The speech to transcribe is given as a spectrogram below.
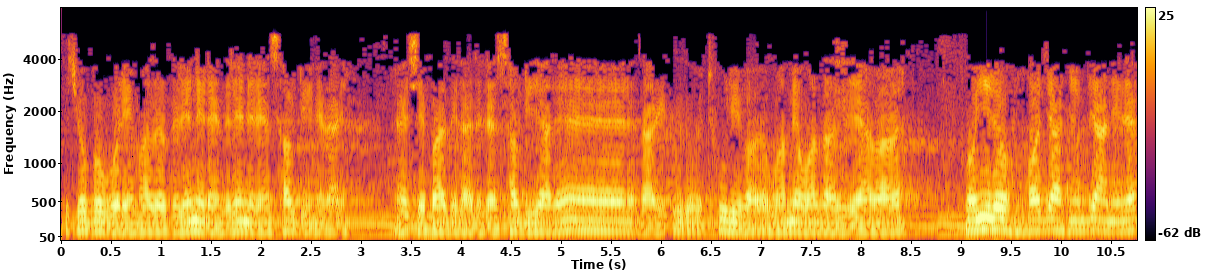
တချို့ပုဂ္ဂိုလ်တွေမှာဆိုသတင်းနေတိုင်းသတင်းနေတိုင်းစောင့်တည်နေတာလေ အဲရှင်းပါသီလတွေလည်းစောင့်တည်ရတယ်တဲ့ဒါကြီးကုသိုလ်အထူးတွေပါပဲဝမ်းမြောက်ဝမ်းသာရပါပဲဘုန်းကြီးတို့ဟောကြားညွှန်ပြနေတဲ့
